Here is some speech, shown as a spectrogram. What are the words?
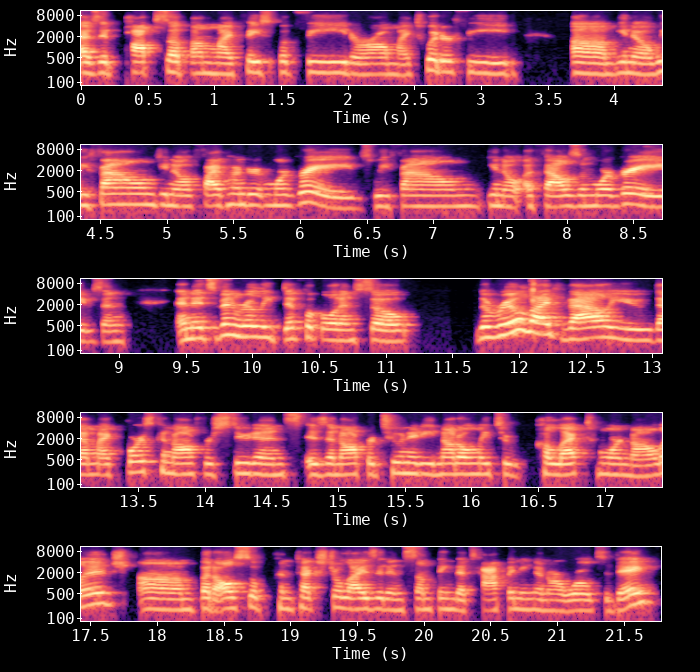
as it pops up on my Facebook feed or on my Twitter feed. Um, you know, we found, you know, 500 more graves. We found, you know, a thousand more graves and, and it's been really difficult. And so the real life value that my course can offer students is an opportunity not only to collect more knowledge, um, but also contextualize it in something that's happening in our world today.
